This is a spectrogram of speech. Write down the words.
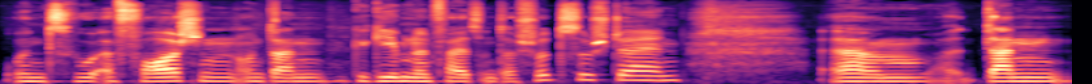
und zu erforschen und dann gegebenenfalls unter Schutz zu stellen. Ähm, dann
